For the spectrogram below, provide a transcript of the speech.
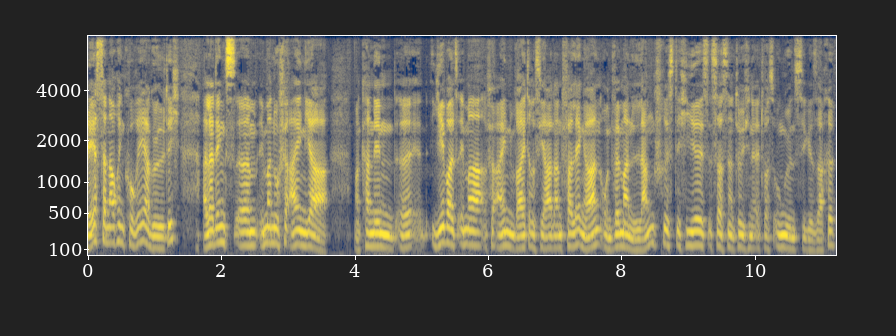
Der ist dann auch in Korea gültig, allerdings ähm, immer nur für ein Jahr. Man kann den äh, jeweils immer für ein weiteres Jahr dann verlängern. Und wenn man langfristig hier ist, ist das natürlich eine etwas ungünstige Sache.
